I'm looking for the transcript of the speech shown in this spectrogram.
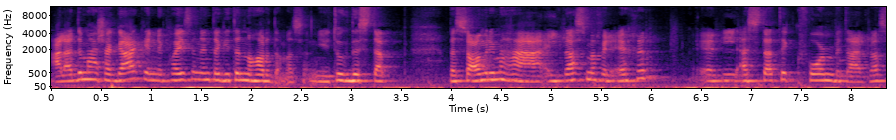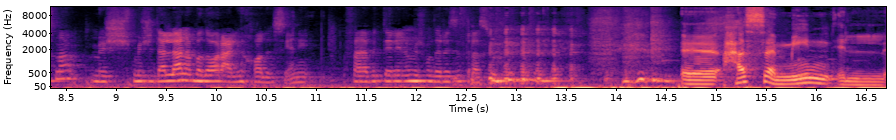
على قد ما هشجعك إن كويس إن أنت جيت النهارده مثلا. You took the step. بس عمري ما ه... الرسمة في الآخر ال aesthetic form بتاع الرسمة مش مش ده اللي أنا بدور عليه خالص يعني. فبالتالي أنا مش مدرسة رسم آه، حاسة مين ال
